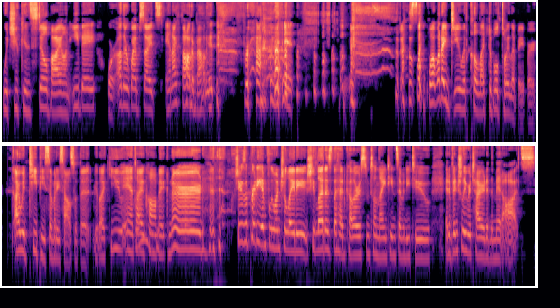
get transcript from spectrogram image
which you can still buy on eBay or other websites. And I thought about it for half a minute. I was like, what would I do with collectible toilet paper? I would TP somebody's house with it. Be like, you anti comic nerd. she was a pretty influential lady. She led as the head colorist until 1972 and eventually retired in the mid aughts.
